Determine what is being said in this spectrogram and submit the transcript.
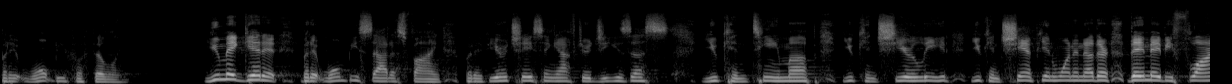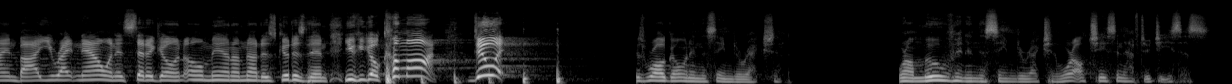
but it won't be fulfilling. You may get it, but it won't be satisfying. But if you're chasing after Jesus, you can team up, you can cheerlead, you can champion one another. They may be flying by you right now, and instead of going, oh man, I'm not as good as them, you can go, come on, do it. Because we're all going in the same direction. We're all moving in the same direction. We're all chasing after Jesus.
